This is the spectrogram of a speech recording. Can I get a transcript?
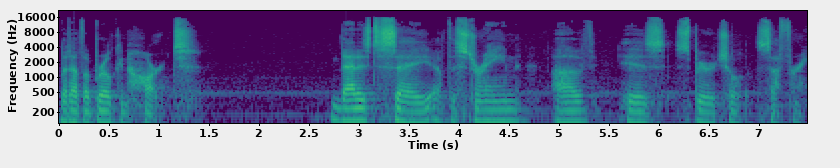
but of a broken heart. That is to say, of the strain of his spiritual suffering.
